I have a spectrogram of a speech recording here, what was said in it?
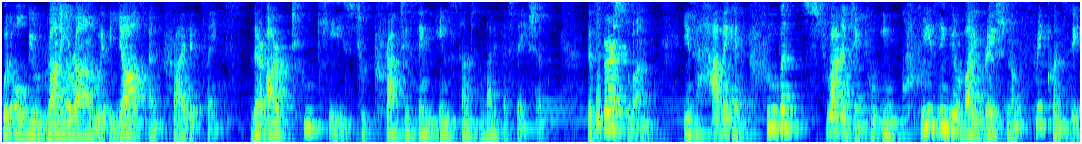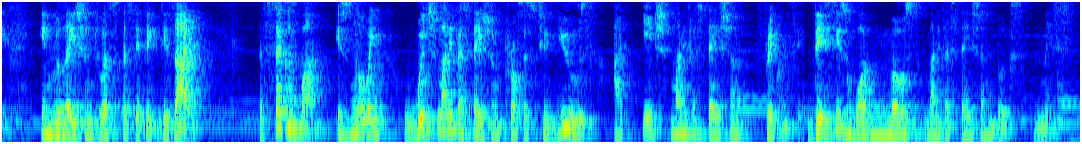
we'd all be running around with yachts and private planes. There are two keys to practicing instant manifestation. The first one is having a proven strategy to increasing your vibrational frequency in relation to a specific desire. The second one is knowing which manifestation process to use at each manifestation frequency. This is what most manifestation books miss.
